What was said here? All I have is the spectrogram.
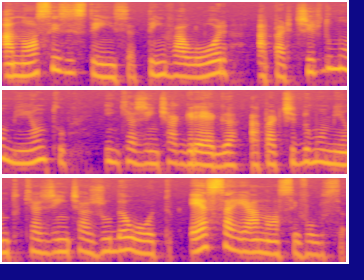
A nossa existência tem valor a partir do momento em que a gente agrega, a partir do momento que a gente ajuda o outro. Essa é a nossa evolução.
